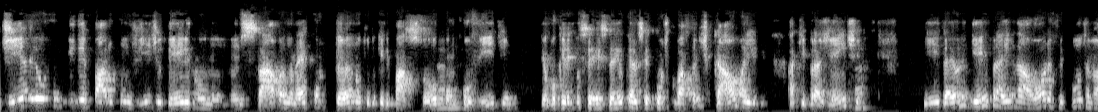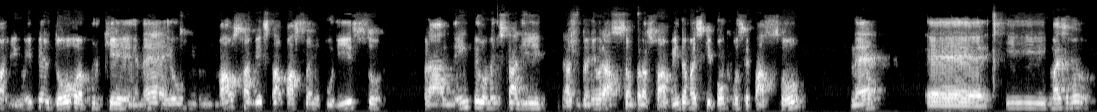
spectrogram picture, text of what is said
dia eu me deparo com um vídeo dele num, num sábado, né, contando tudo que ele passou com o Covid. Eu vou querer que você, isso daí eu quero que você conte com bastante calma aí, aqui pra gente. E daí eu liguei para ele na hora, eu falei, puta, meu amigo, me perdoa, porque, né, eu mal sabia que estava passando por isso, para nem pelo menos estar ali ajudando em oração pela sua vida, mas que bom que você passou, né? É, e, mas eu vou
